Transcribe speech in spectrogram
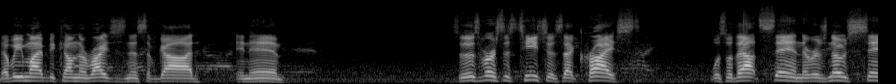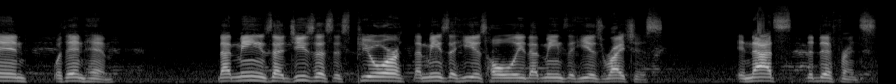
that we might become the righteousness of God in him." So those verses teach us that Christ was without sin. There was no sin within him. That means that Jesus is pure. That means that he is holy. That means that he is righteous. And that's the difference.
